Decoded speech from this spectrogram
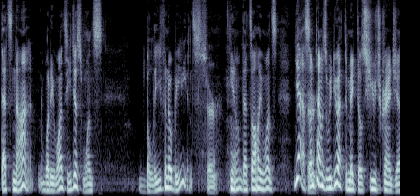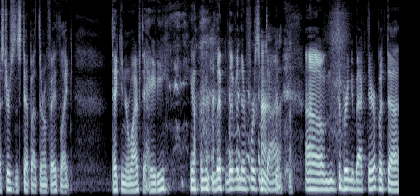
that's not what he wants. He just wants belief and obedience. Sure. You know, that's all he wants. Yeah, sometimes we do have to make those huge grand gestures and step out there on faith, like taking your wife to Haiti, you know, live, living there for some time um, to bring it back there. But uh,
